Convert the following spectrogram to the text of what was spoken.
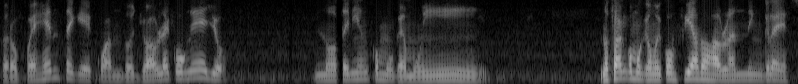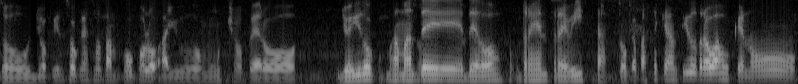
Pero fue gente que cuando yo hablé con ellos, no tenían como que muy no estaban como que muy confiados hablando inglés, o yo pienso que eso tampoco los ayudó mucho, pero yo he ido a más de, dos o tres entrevistas. Lo que pasa es que han sido trabajos que no,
